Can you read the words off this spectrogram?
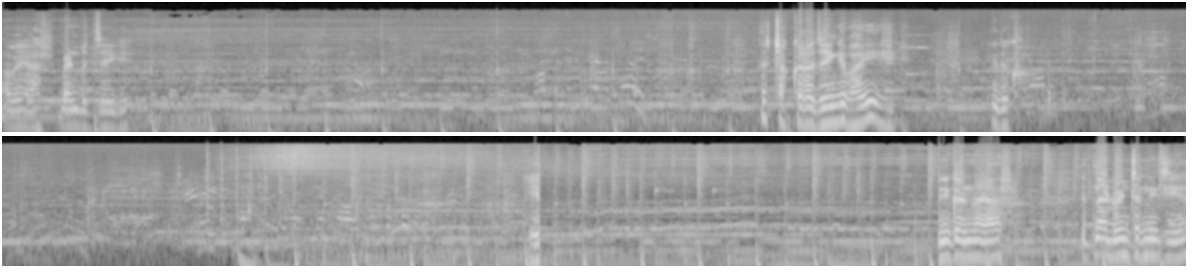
अबे यार, बैंड बच जाएगी। चक्कर आ जाएँगे भाई। ये देखो। ये नहीं करना यार, इतना एडवेंचर नहीं चाहिए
